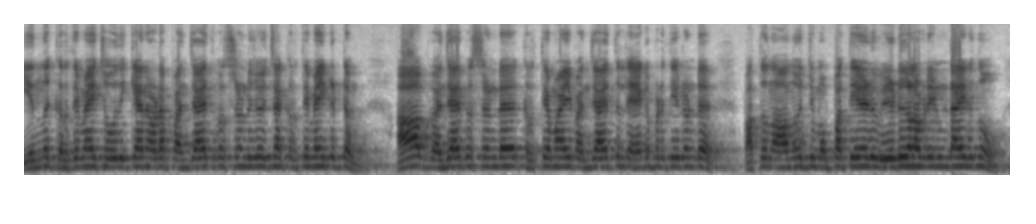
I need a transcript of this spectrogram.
എന്ന് കൃത്യമായി ചോദിക്കാൻ അവിടെ പഞ്ചായത്ത് പ്രസിഡന്റ് ചോദിച്ചാൽ കൃത്യമായി കിട്ടും. ആ പഞ്ചായത്ത് പ്രസിഡന്റ് കൃത്യമായി പഞ്ചായത്തിൽ രേഖപ്പെടുത്തിയിട്ടുണ്ട്. പത്ത് നാനൂറ്റി മുപ്പത്തിയേഴ് വീടുകൾ അവിടെ ഉണ്ടായിരുന്നു.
